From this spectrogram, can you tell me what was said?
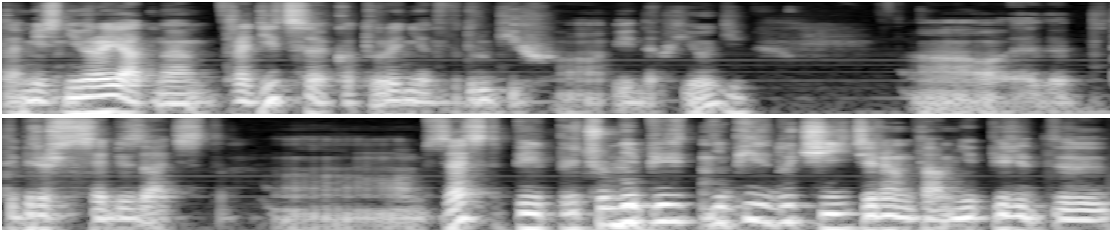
там есть невероятная традиция, которой нет в других а, видах йоги. А, ты берешь себе обязательства. А, обязательства, причем не перед, не перед учителем, там, не перед э,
